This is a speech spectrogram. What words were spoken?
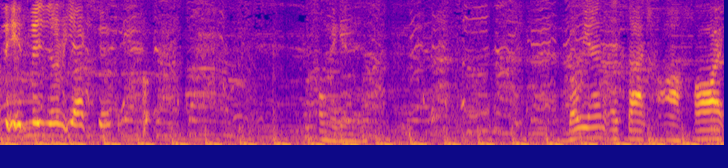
See his visual reactions. Oh my goodness. Bojan is such a hard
